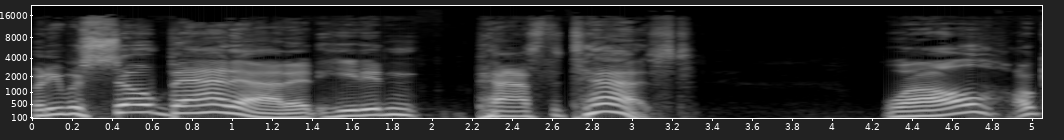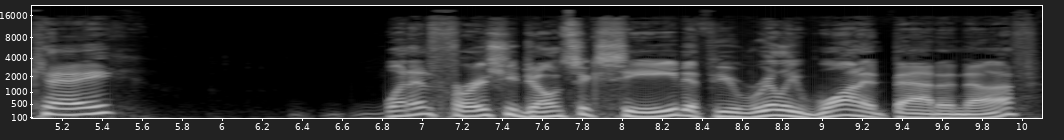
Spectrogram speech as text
But he was so bad at it, he didn't pass the test. Well, okay. When at first you don't succeed, if you really want it bad enough,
